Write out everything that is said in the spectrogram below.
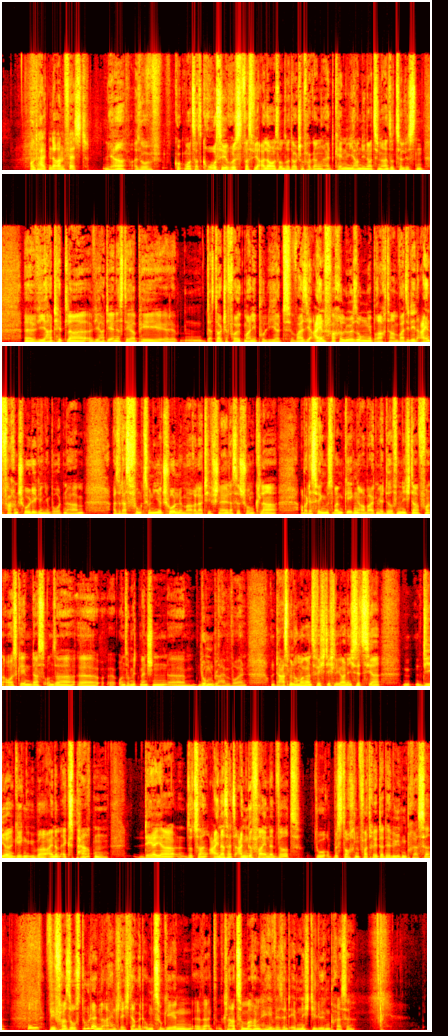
und halten daran fest. Ja, also gucken wir uns das große Gerüst, was wir alle aus unserer deutschen Vergangenheit kennen. Wie haben die Nationalsozialisten, äh, wie hat Hitler, wie hat die NSDAP äh, das deutsche Volk manipuliert, weil sie einfache Lösungen gebracht haben, weil sie den einfachen Schuldigen geboten haben. Also das funktioniert schon immer relativ schnell, das ist schon klar. Aber deswegen müssen wir im Gegenarbeiten. Wir dürfen nicht davon ausgehen, dass unser, äh, unsere Mitmenschen äh, dumm bleiben wollen. Und da ist mir nochmal ganz wichtig, Leon, ich sitze ja dir gegenüber einem Experten, der ja sozusagen einerseits angefeindet wird. Du bist doch ein Vertreter der Lügenpresse. Mhm. Wie versuchst du denn eigentlich damit umzugehen, äh, klarzumachen, hey, wir sind eben nicht die Lügenpresse?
